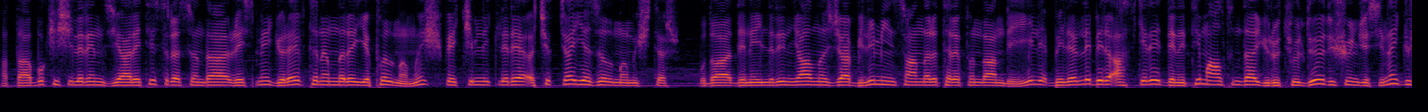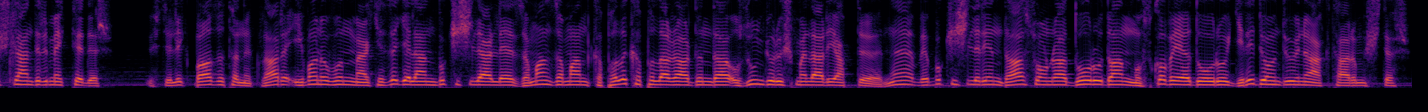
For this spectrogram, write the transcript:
Hatta bu kişilerin ziyareti sırasında resmi görev tanımları yapılmamış ve kimlikleri açıkça yazılmamıştır. Bu da deneylerin yalnızca bilim insanları tarafından değil, belirli bir askeri denetim altında yürütüldüğü düşüncesini güçlendirmektedir. Üstelik bazı tanıklar Ivanov'un merkeze gelen bu kişilerle zaman zaman kapalı kapılar ardında uzun görüşmeler yaptığını ve bu kişilerin daha sonra doğrudan Moskova'ya doğru geri döndüğünü aktarmıştır.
